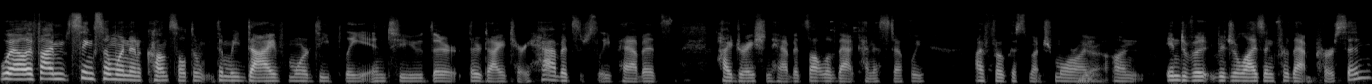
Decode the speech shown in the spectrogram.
well if i'm seeing someone in a consult then- then we dive more deeply into their their dietary habits their sleep habits hydration habits all of that kind of stuff we i focus much more on Yeah. on individualizing for that person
